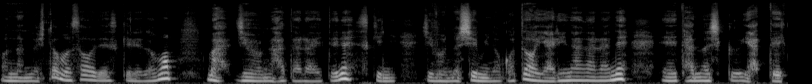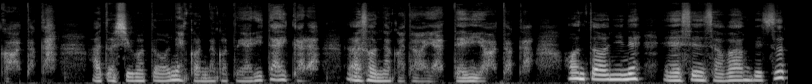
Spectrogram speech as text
女の人もそうですけれども、まあ自分が働いてね、好きに自分の趣味のことをやりながらね、え、楽しくやっていこうとか、あと仕事をね、こんなことやりたいから、あそんなことをやってみようとか、本当にね、え、千差万別、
